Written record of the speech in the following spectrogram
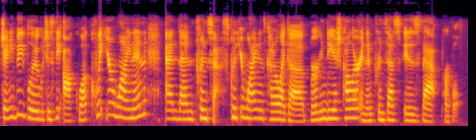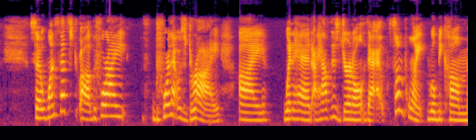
Jenny B. Blue, which is the aqua, Quit Your Whinin', and then Princess. Quit Your Whinin' is kind of like a burgundy-ish color, and then Princess is that purple. So once that's, uh, before I, before that was dry, I went ahead, I have this journal that at some point will become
